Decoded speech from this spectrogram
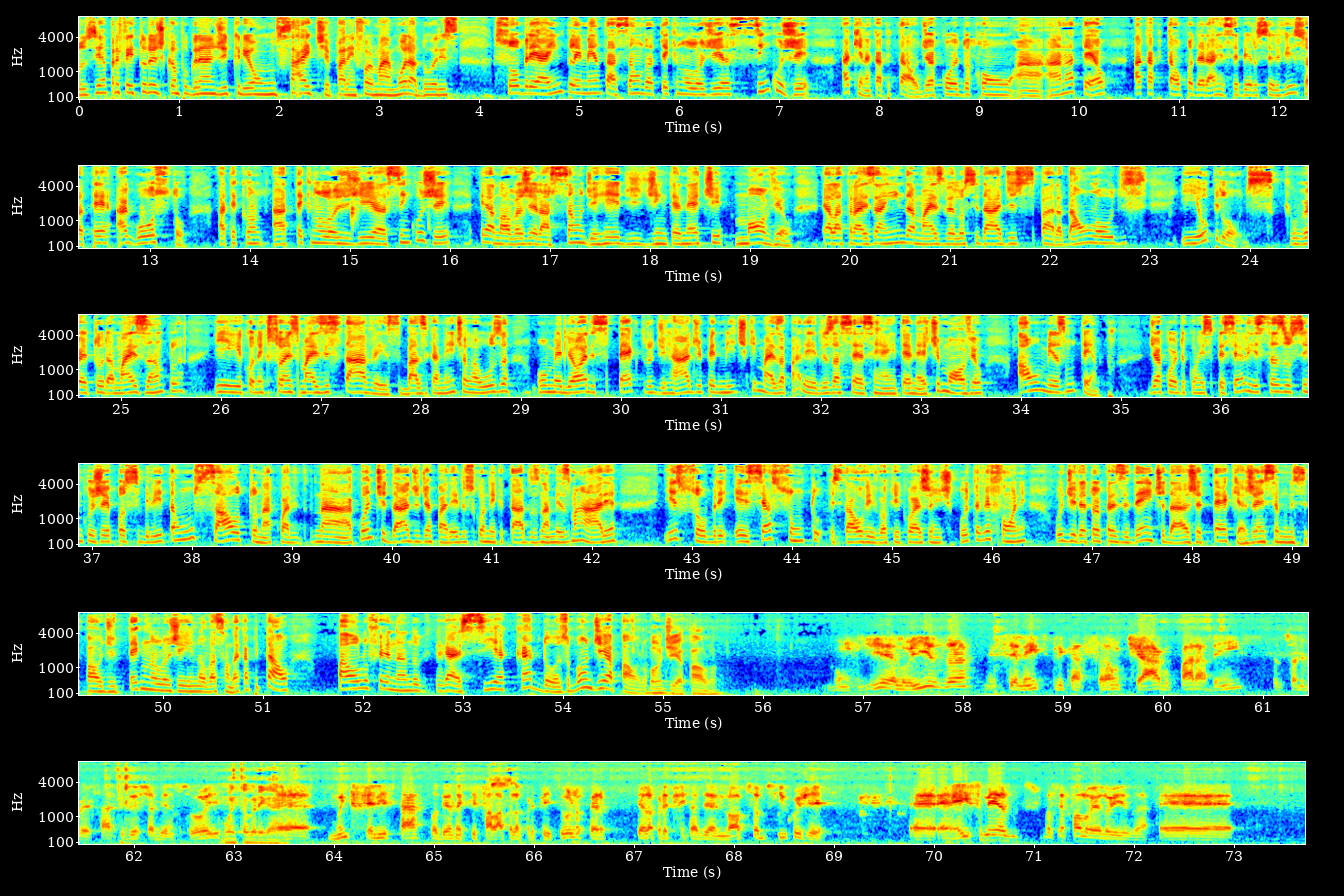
E a Prefeitura de Campo Grande criou um site para informar moradores sobre a implementação da tecnologia 5G aqui na capital. De acordo com a Anatel, a capital poderá receber o serviço até agosto. A, a tecnologia 5G é a nova geração de rede de internet móvel. Ela traz ainda mais velocidades para downloads e uploads, cobertura mais ampla e conexões mais estáveis. Basicamente, ela usa o melhor espectro de rádio e permite que mais aparelhos acessem a internet móvel ao mesmo tempo. De acordo com especialistas, o 5G possibilita um salto na, na quantidade de aparelhos conectados na mesma área. E sobre esse assunto, está ao vivo aqui com a gente por telefone o diretor-presidente da AGTEC, Agência Municipal de Tecnologia e Inovação da Capital, Paulo Fernando Garcia Cardoso. Bom dia, Paulo. Bom dia, Paulo. Bom dia, Heloísa. Excelente explicação. Tiago, parabéns pelo seu aniversário, que Deus te abençoe. Muito obrigado. É, muito feliz de estar podendo aqui falar pela Prefeitura, pela, pela prefeita Adriane Lopes sobre 5G. É, é isso mesmo que você falou, Heloísa. É,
